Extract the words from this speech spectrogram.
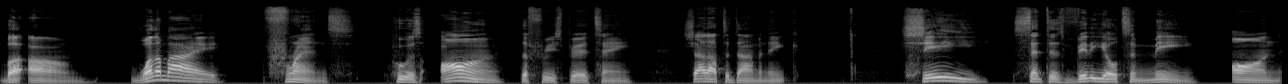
But um one of my friends who is on the free spirit team, shout out to Dominique. She sent this video to me on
